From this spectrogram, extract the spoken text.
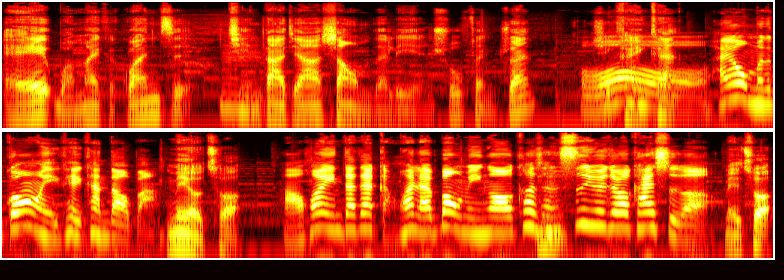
哎，我卖个关子，请大家上我们的脸书粉砖、嗯、去看一看，哦，还有我们的官网也可以看到吧？没有错。好，欢迎大家赶快来报名哦，课程四月就要开始了。嗯、没错。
